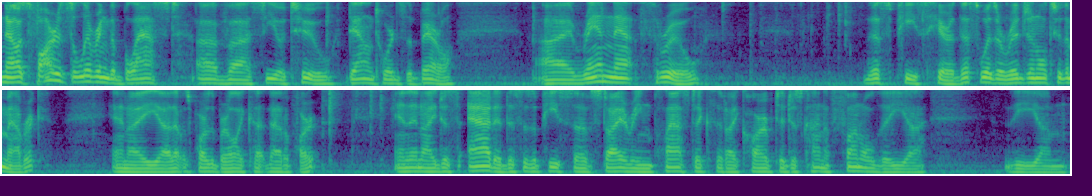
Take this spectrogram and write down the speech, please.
Now, as far as delivering the blast of uh, CO2 down towards the barrel, I ran that through this piece here. This was original to the Maverick, and I uh, that was part of the barrel. I cut that apart. And then I just added, this is a piece of styrene plastic that I carved to just kind of funnel the, uh, the um,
